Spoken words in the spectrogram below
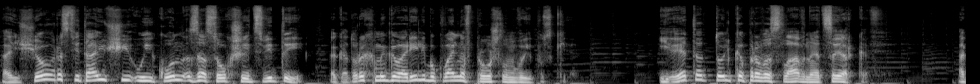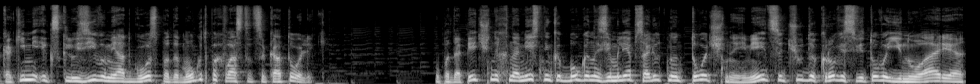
А еще расцветающие у икон засохшие цветы, о которых мы говорили буквально в прошлом выпуске – и это только православная церковь. А какими эксклюзивами от Господа могут похвастаться католики? У подопечных наместника Бога на земле абсолютно точно имеется чудо крови святого Януария,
